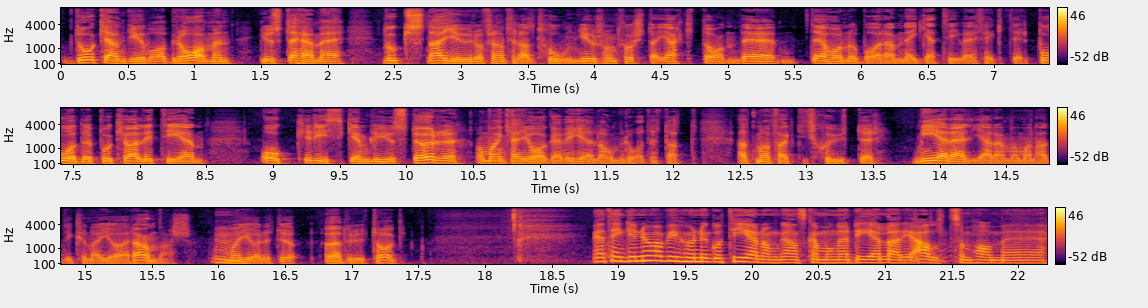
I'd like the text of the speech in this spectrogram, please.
då kan det ju vara bra, men just det här med vuxna djur och framförallt hondjur från första jaktdagen, det, det har nog bara negativa effekter. Både på kvaliteten och risken blir ju större om man kan jaga över hela området. Att, att man faktiskt skjuter mer älgar än vad man hade kunnat göra annars. Om man gör ett överuttag. Men jag tänker, nu har vi hunnit gått igenom ganska många delar i allt som har med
